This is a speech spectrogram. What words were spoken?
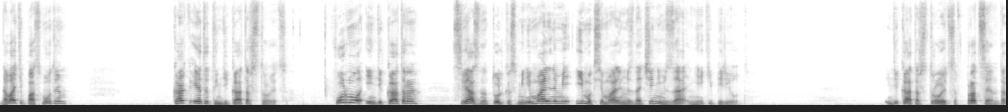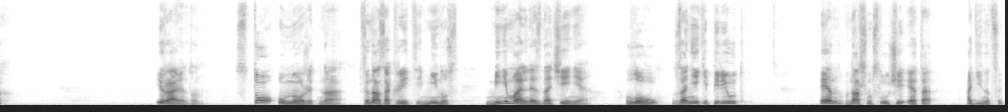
Давайте посмотрим, как этот индикатор строится. Формула индикатора связано только с минимальными и максимальными значениями за некий период. Индикатор строится в процентах и равен он 100 умножить на цена закрытия минус минимальное значение low за некий период n, в нашем случае это 11,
